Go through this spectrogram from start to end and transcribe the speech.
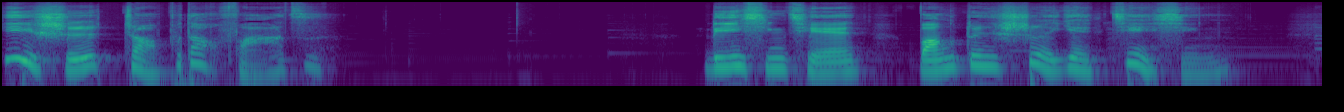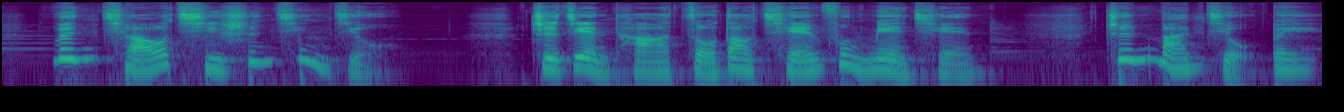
一时找不到法子。临行前。王敦设宴饯行，温峤起身敬酒。只见他走到钱凤面前，斟满酒杯。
